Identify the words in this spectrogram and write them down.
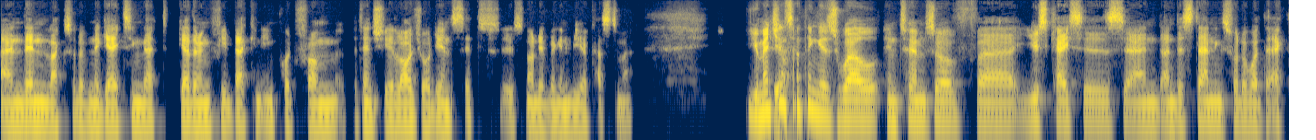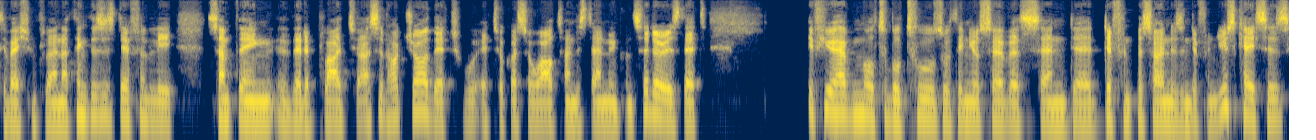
and then like sort of negating that gathering feedback and input from potentially a large audience that's it's not ever going to be your customer you mentioned yeah. something as well in terms of uh, use cases and understanding sort of what the activation flow. And I think this is definitely something that applied to us at Hotjar that it took us a while to understand and consider is that if you have multiple tools within your service and uh, different personas and different use cases,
